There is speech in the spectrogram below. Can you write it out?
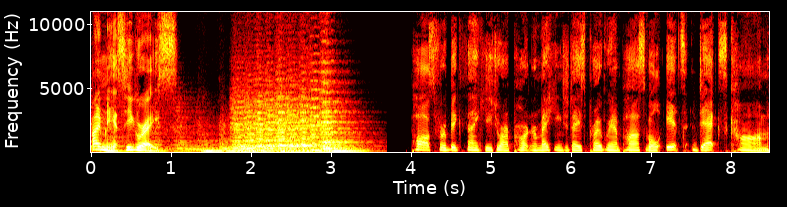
I'm Nancy Grace. Pause for a big thank you to our partner making today's program possible. It's Dexcom.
